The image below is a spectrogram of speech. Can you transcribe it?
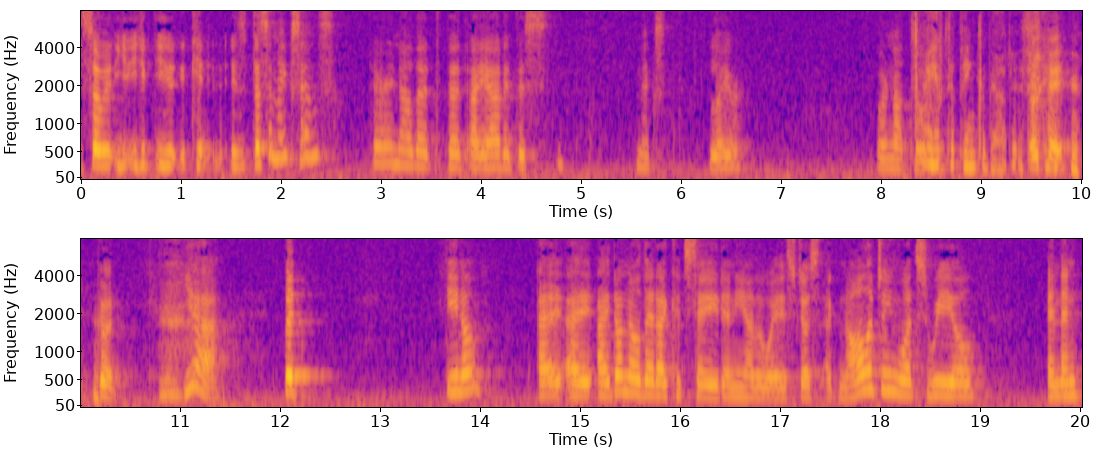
So you, you, you can, is, does it make sense, Perry? Now that, that I added this next layer, or not totally? I have to think about it. Okay, good yeah, but you know, I, I, I don't know that I could say it any other way. It's just acknowledging what's real, and then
